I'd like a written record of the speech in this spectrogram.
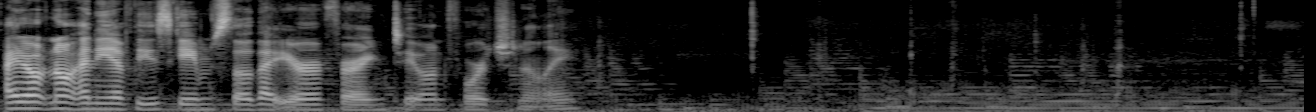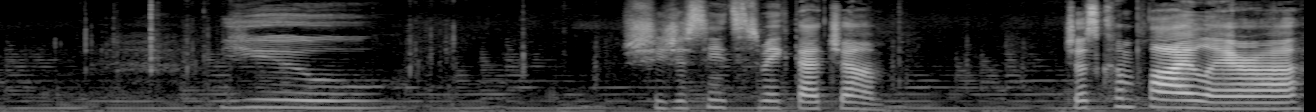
I don't know any of these games, though, that you're referring to, unfortunately. You... She just needs to make that jump. Just comply, Lara.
